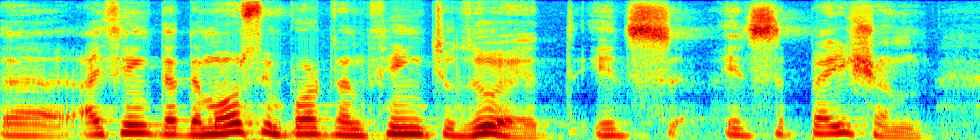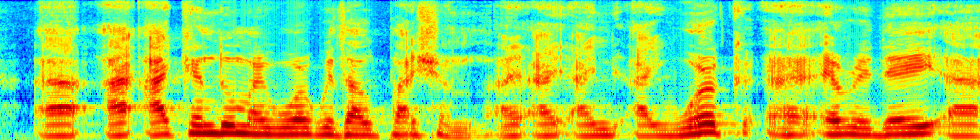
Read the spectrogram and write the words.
uh, I think that the most important thing to do it, it's, it's passion. Uh, I, I, can do my work without passion. I, I, I work uh, every day. Uh,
